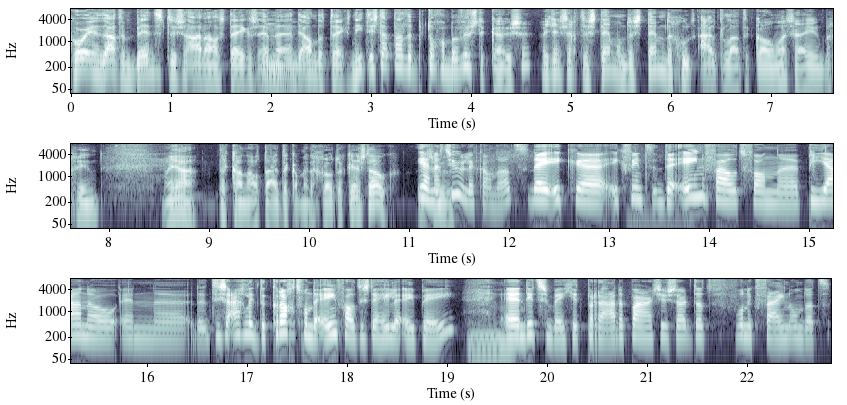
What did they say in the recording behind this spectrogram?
Ik hoor inderdaad een band tussen aanhalingstekens en Mm. eh, de andere tracks niet. Is dat dan toch een bewuste keuze? Want jij zegt de stem om de stem er goed uit te laten komen, zei je in het begin. Maar ja, dat kan altijd. Dat kan met een groot orkest ook. Ja, natuurlijk kan dat. Nee, ik, eh, ik vind de eenvoud van eh, piano en eh, de- het is eigenlijk de kracht van de eenvoud is de hele EP. Mhm. En dit is een beetje het paradepaardje. Dus daar, dat vond ik fijn om dat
